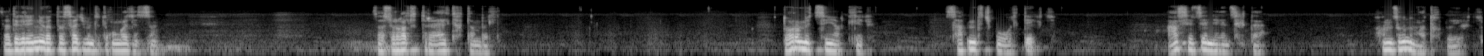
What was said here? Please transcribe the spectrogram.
За тэгэхээр энийг одоо саж бэнтэд гонгааж ансан. За сургаал дотор айлдах там бол дур мэдсэн явдлыг садандж бүүлдэ гэж. Алс хизээ нэгэн цагта хонзогнон одох буюу гэж.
